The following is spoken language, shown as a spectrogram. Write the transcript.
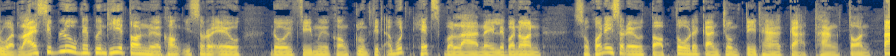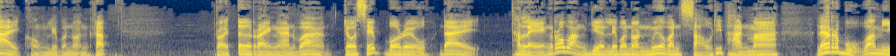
รวดหลายสิบลูกในพื้นที่ตอนเหนือของอิสราเอล โดยฝีมือของกลุ่มติดอาวุธเฮซบอลลาห์ในเลบานอน ส่งผลอิสราเอลตอบโต้ด้วยการโจมตีทางอากาศทางตอนใต้ของเลบานอนครับ รอยเตอร์รายงานว่าโจเซฟบอร์เรลได้แถลงระหว่างเยือนเลบานอนเมื่อวันเสาร์ที่ผ่านมา และระบุว่ามี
